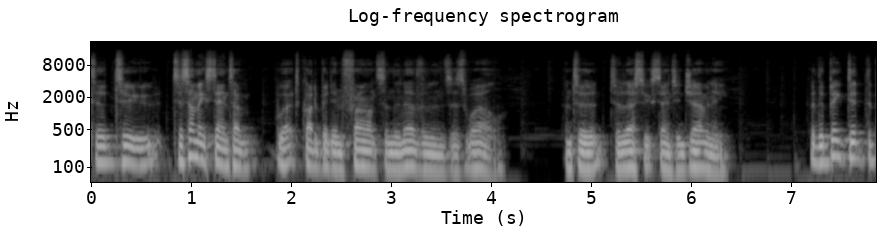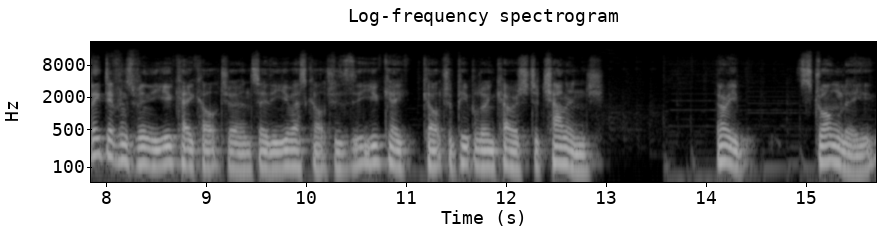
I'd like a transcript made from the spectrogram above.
To to to some extent, I've worked quite a bit in France and the Netherlands as well, and to to a lesser extent in Germany. But the big the big difference between the UK culture and say the US culture is the UK culture people are encouraged to challenge very strongly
